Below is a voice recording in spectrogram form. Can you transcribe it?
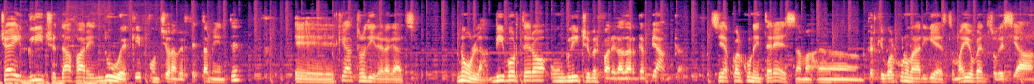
C'è il glitch da fare in due che funziona perfettamente. E che altro dire ragazzi? Nulla. Vi porterò un glitch per fare la targa bianca se a qualcuno interessa ma eh, perché qualcuno me l'ha richiesto ma io penso che sia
